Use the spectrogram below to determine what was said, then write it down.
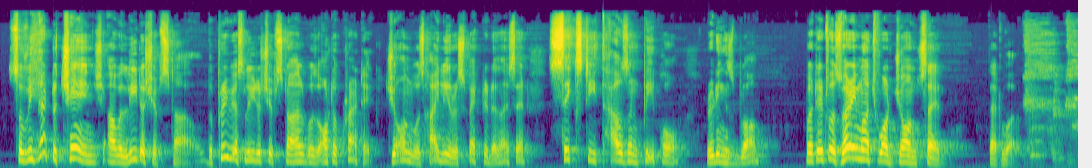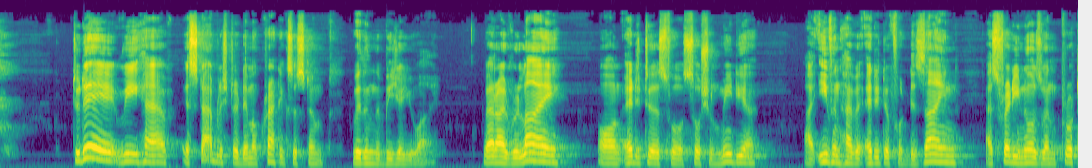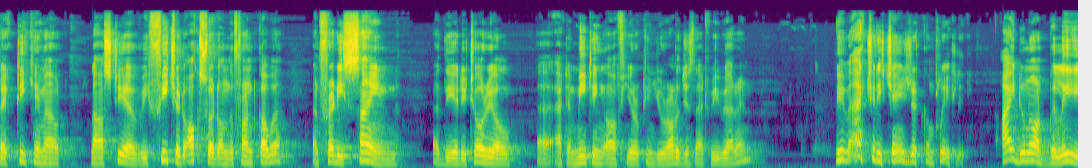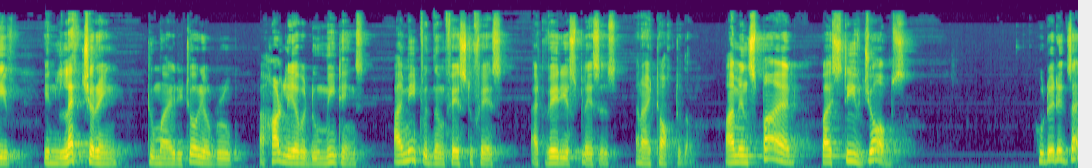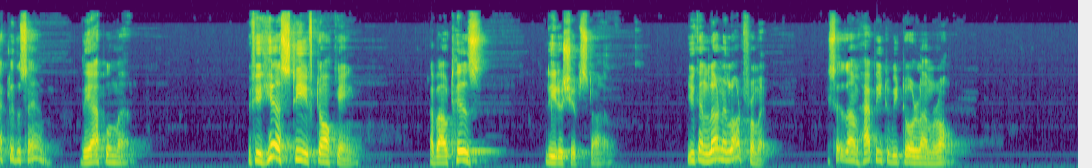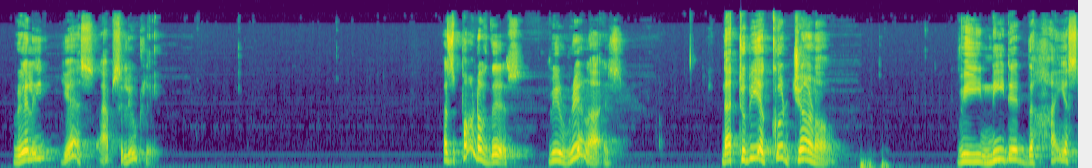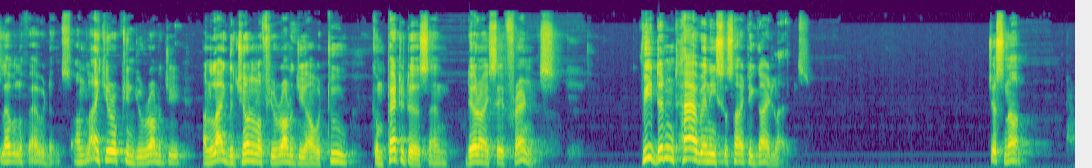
So we had to change our leadership style. The previous leadership style was autocratic. John was highly respected, as I said, 60,000 people reading his blog. But it was very much what John said that worked. Today, we have established a democratic system within the BJUI where I rely on editors for social media. I even have an editor for design. As Freddie knows, when Protect T came out, last year, we featured Oxford on the front cover, and Freddie signed uh, the editorial uh, at a meeting of European urologists that we were in. We've actually changed it completely. I do not believe in lecturing to my editorial group. I hardly ever do meetings. I meet with them face to face at various places and I talk to them. I'm inspired by Steve Jobs, who did exactly the same, the Apple man. If you hear Steve talking about his leadership style, you can learn a lot from it. He says, I'm happy to be told I'm wrong. Really? Yes, absolutely. As a part of this, we realized that to be a good journal, we needed the highest level of evidence. Unlike European Urology, unlike the Journal of Urology, our two competitors and dare I say, friends, we didn't have any society guidelines. Just none.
